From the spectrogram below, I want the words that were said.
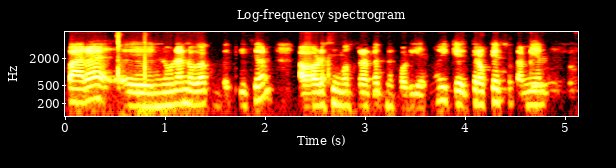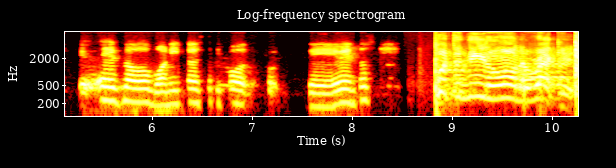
para eh, en una nueva competición, ahora sí mostrar las mejorías, ¿no? Y que creo que eso también es lo bonito de este tipo de eventos. Put the needle on the record.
